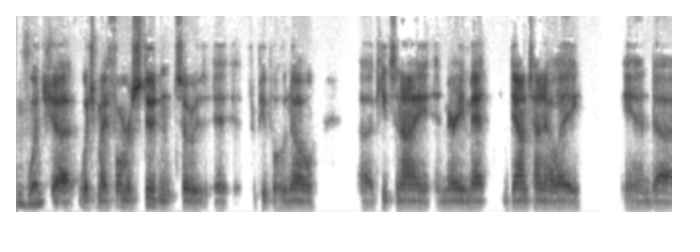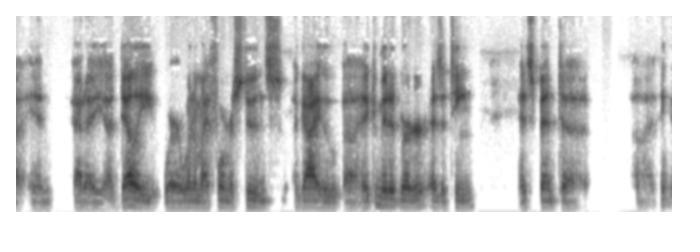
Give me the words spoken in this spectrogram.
Mhm. which uh, which my former student. So uh, for people who know, uh, Keats and I and Mary met downtown LA, and uh, and at a, a deli where one of my former students, a guy who uh, had committed murder as a teen, had spent uh, uh, I think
